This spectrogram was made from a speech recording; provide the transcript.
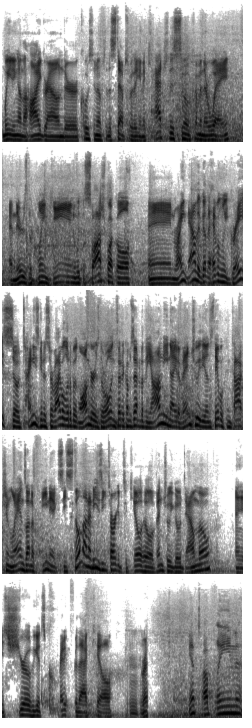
waiting on the high ground or close enough to the steps where they're going to catch this smoke coming their way. And there's the blink in with the swashbuckle. And right now they've got the Heavenly Grace, so Tiny's going to survive a little bit longer as the Rolling Thunder comes out of the Omni Knight. Eventually, the Unstable Concoction lands on a Phoenix. He's still not an easy target to kill. He'll eventually go down, though. And it's Shiro who gets credit for that kill. Mm-hmm. Yeah, top lane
